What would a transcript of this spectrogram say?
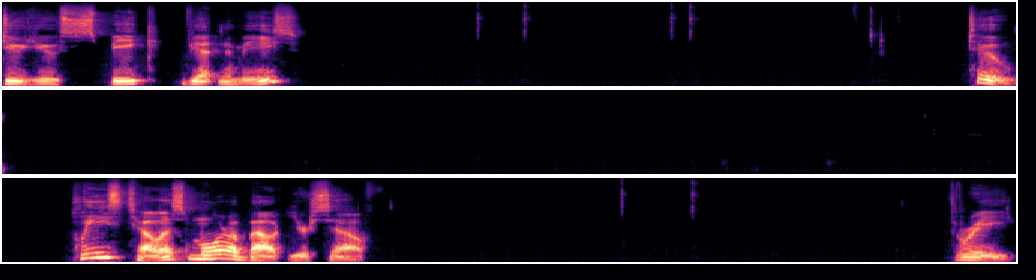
Do you speak Vietnamese? Two. Please tell us more about yourself. 3.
